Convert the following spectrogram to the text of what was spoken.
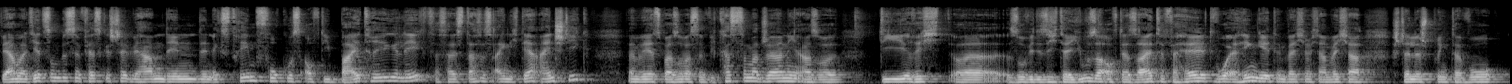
Wir haben halt jetzt so ein bisschen festgestellt, wir haben den, den extremen Fokus auf die Beiträge gelegt. Das heißt, das ist eigentlich der Einstieg, wenn wir jetzt bei sowas sind wie Customer Journey, also die Richt, äh, so wie sich der User auf der Seite verhält, wo er hingeht, in welcher, an welcher Stelle springt er wo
